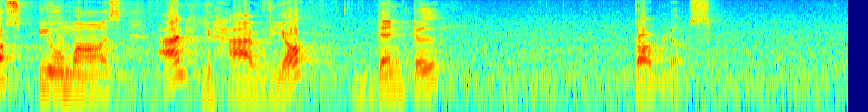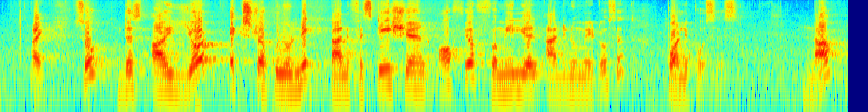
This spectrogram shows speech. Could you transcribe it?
osteomas and you have your dental problems. Right. So these are your extracolonic manifestation of your familial adenomatosis polyposis. Now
